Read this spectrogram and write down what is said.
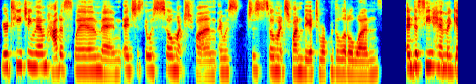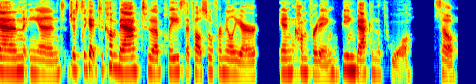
you're teaching them how to swim and it's just it was so much fun. It was just so much fun to get to work with the little ones and to see him again and just to get to come back to a place that felt so familiar and comforting being back in the pool. So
